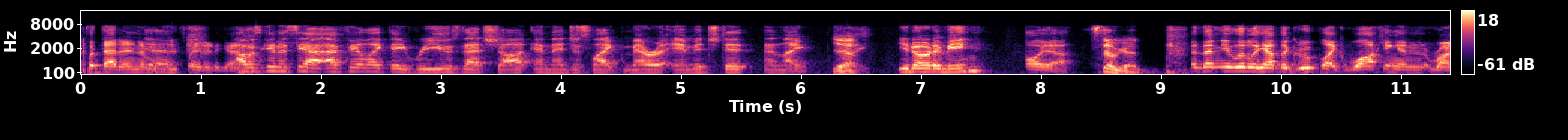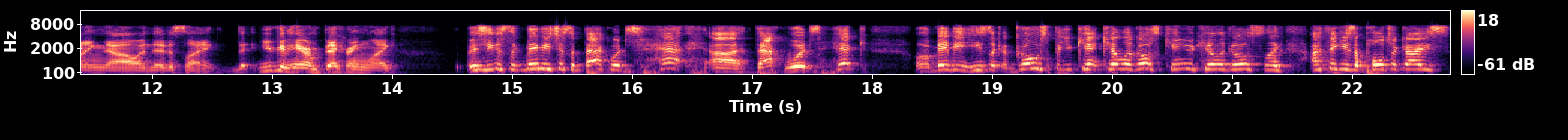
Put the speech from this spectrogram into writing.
put that in and yeah. replayed it again. I was gonna say I, I, feel like they reused that shot and then just like mirror imaged it and like yeah, like, you know what I mean? Oh yeah, still good. And then you literally have the group like walking and running now, and they're just like you can hear them bickering like, Is he just like maybe he's just a backwoods ha- uh, backwoods hick, or maybe he's like a ghost, but you can't kill a ghost. Can you kill a ghost? Like I think he's a poltergeist,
